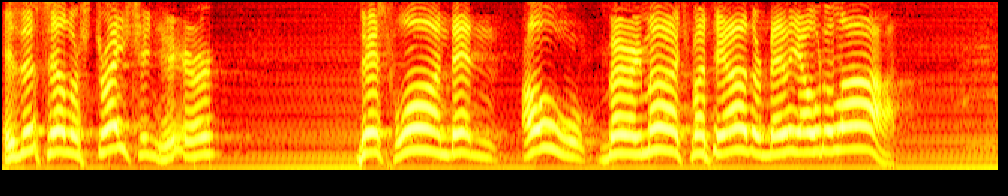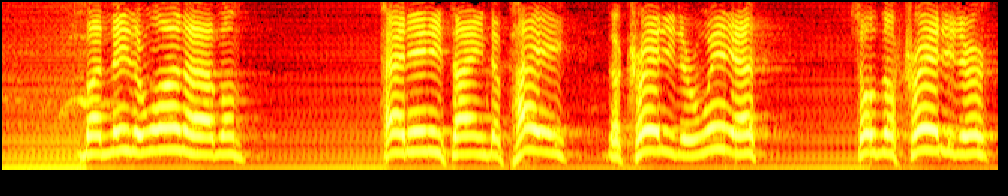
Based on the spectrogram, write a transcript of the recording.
is this illustration here, this one didn't owe very much, but the other Billy owed a lot. But neither one of them had anything to pay the creditor with. So the creditor,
